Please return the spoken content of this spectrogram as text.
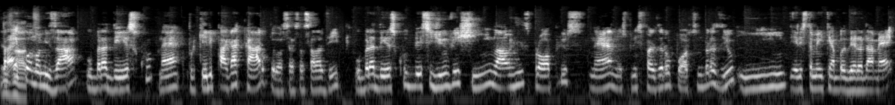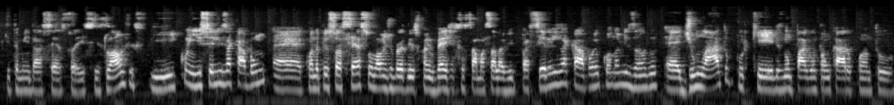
Para economizar, o Bradesco, né, porque ele paga caro pelo acesso à sala VIP, o Bradesco decidiu investir em lounges próprios, né, nos principais aeroportos do Brasil e eles também têm a bandeira da MEC, que também dá acesso a esses lounges e com isso eles acabam, é, quando a pessoa acessa o lounge do Bradesco ao invés de acessar uma sala VIP parceira, eles acabam economizando é, de um lado, porque eles não pagam tão caro quanto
